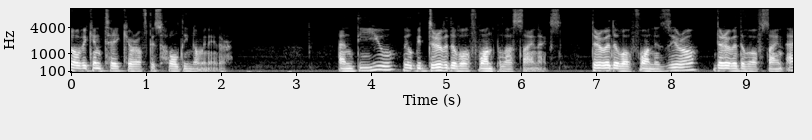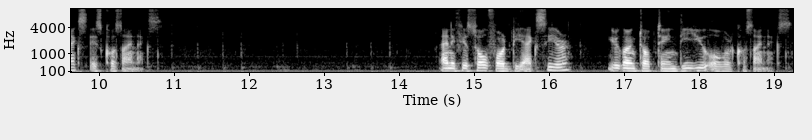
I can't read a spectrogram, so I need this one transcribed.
So we can take care of this whole denominator. And du will be derivative of 1 plus sine x. Derivative of 1 is 0, derivative of sine x is cosine x. And if you solve for dx here, you're going to obtain du over cosine x.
